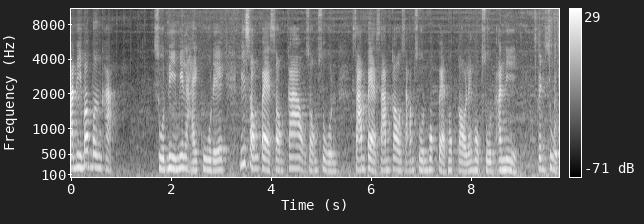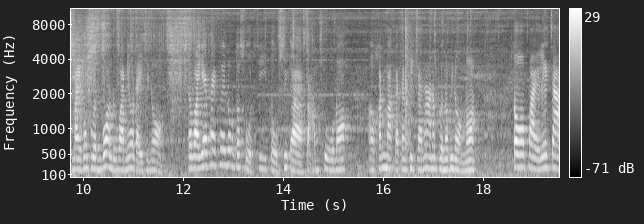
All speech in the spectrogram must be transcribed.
อันนี้มาเบิงค่ะ สูตรนี้มีหลายคูเด้มี28 29 20 38 39 30 68 69และ60อันนี้เป็นสูตรใหม่ของเพิ่นบ่หรือว่าแนวใดพี่น้องแต่ว่ายายไพ่เคยลงตัวสูตร4โตวสิอ่า3คูเนาะเอาคันมากกับจังพิจารณาน้ำเพิ่นเนาะพี่น้องเนาะ ต่อไปเลยจ้า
